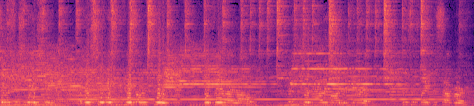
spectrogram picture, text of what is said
your situation and this sure that you're going through the feeling alone. This is from Ali Margaret Garrett. This is late December.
